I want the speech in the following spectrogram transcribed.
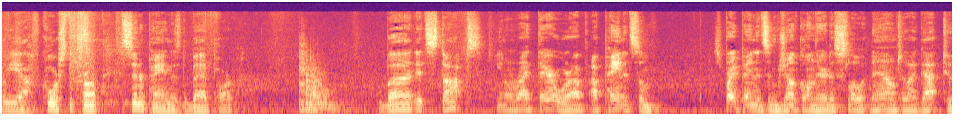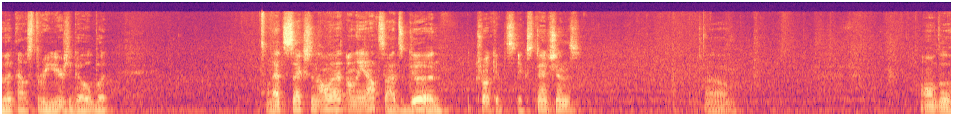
So yeah, of course the trunk center pan is the bad part. But it stops, you know, right there where I, I painted some, spray painted some junk on there to slow it down till I got to it. That was three years ago, but that section, all that on the outside's good. The trunk it's extensions. Um, all the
